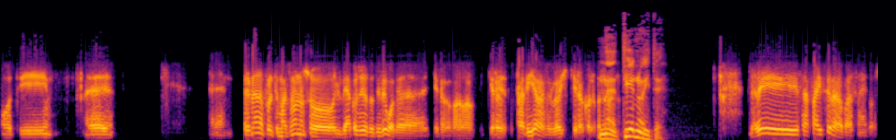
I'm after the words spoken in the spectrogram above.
ότι ε, ε, πρέπει να είναι προετοιμασμένος ο Ολυμπιακός για το οτιδήποτε, κύριε Κολοκοτρώνη. Κύριε, στρατηγέρα σα λέω, όχι κύριε Κολοκοτρώνη. Ναι, τι εννοείτε; Δηλαδή θα φάει σίδερα ο Παναθηναϊκός.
